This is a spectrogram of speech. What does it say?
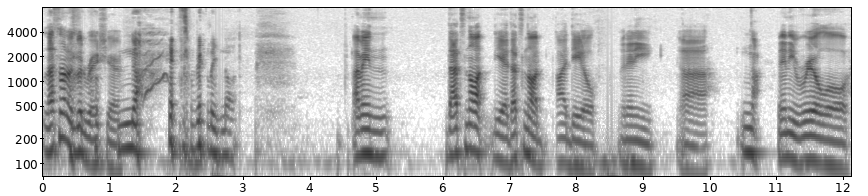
That's not a good ratio. No, it's really not. I mean, that's not. Yeah, that's not ideal in any. uh No. in any real or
